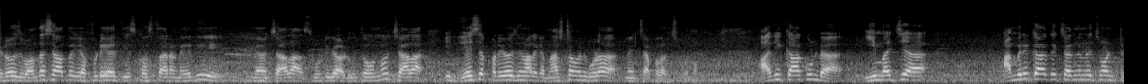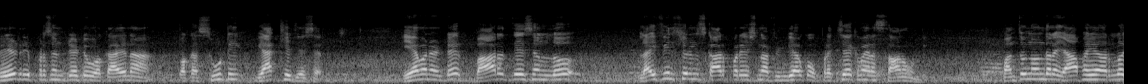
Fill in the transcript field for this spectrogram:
ఈరోజు వంద శాతం ఎఫ్డీఐ తీసుకొస్తారనేది మేము చాలా సూటిగా అడుగుతూ ఉన్నాం. చాలా ఈ దేశ ప్రయోజనాలకు నష్టం అని కూడా మేము చెప్పదలుచుకున్నాం. అది కాకుండా ఈ మధ్య అమెరికాకు చెందినటువంటి ట్రేడ్ రిప్రజెంటేటివ్ ఒక ఆయన ఒక సూటి వ్యాఖ్య చేశారు. ఏమనంటే భారతదేశంలో లైఫ్ ఇన్సూరెన్స్ కార్పొరేషన్ ఆఫ్ ఇండియాకు ఒక ప్రత్యేకమైన స్థానం ఉంది. పంతొమ్మిది వందల యాభై ఆరులో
